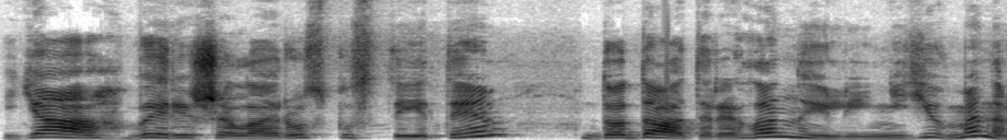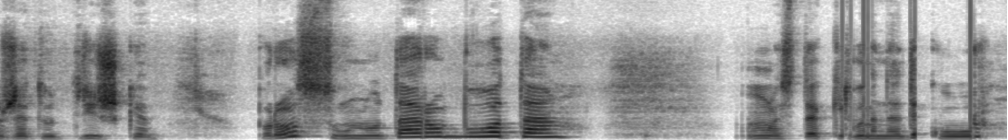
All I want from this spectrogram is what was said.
Я вирішила розпустити, додати реглани лінії. В мене вже тут трішки просунута робота. Ось такий у мене декор.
